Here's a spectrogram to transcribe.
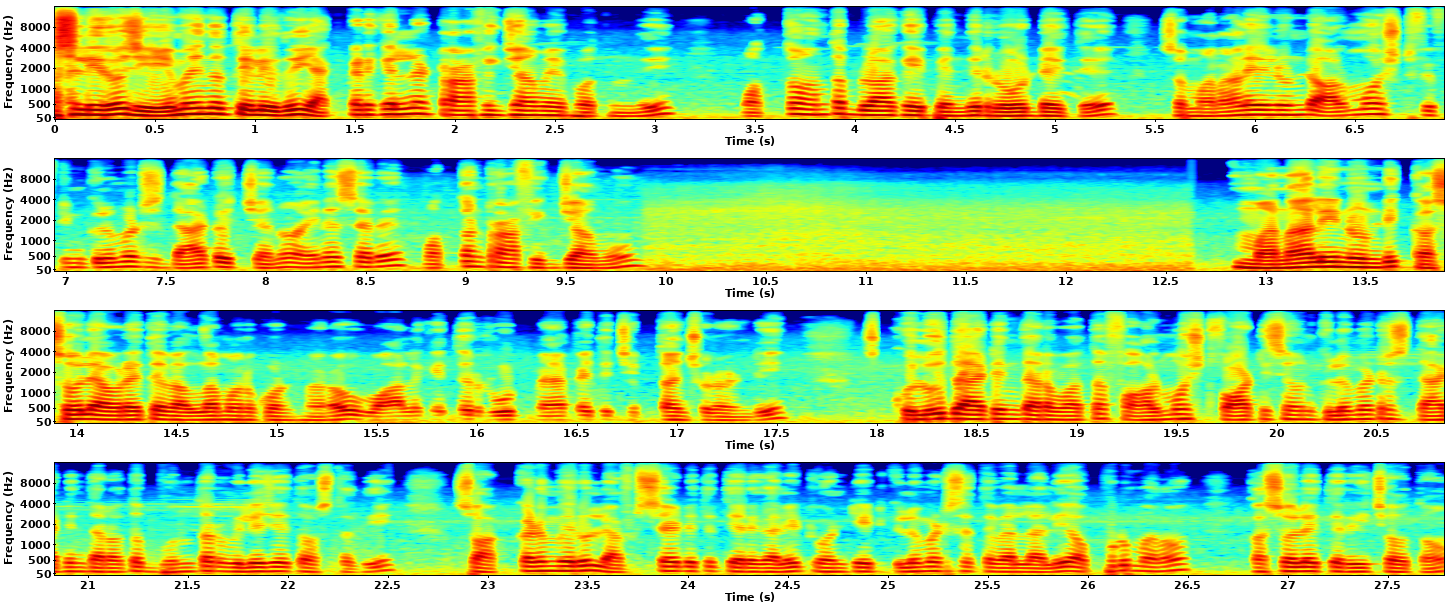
అసలు ఈరోజు ఏమైందో తెలియదు ఎక్కడికి వెళ్ళినా ట్రాఫిక్ జామ్ అయిపోతుంది. మొత్తం అంతా బ్లాక్ అయిపోయింది రోడ్ అయితే. సో మనాలి నుండి ఆల్మోస్ట్ ఫిఫ్టీన్ కిలోమీటర్స్ దాటి వచ్చాను అయినా సరే మొత్తం ట్రాఫిక్ జాము మనాలి నుండి కసోలు ఎవరైతే వెళ్దాం అనుకుంటున్నారో వాళ్ళకైతే రూట్ మ్యాప్ అయితే చెప్తాను చూడండి. కులు దాటిన తర్వాత ఆల్మోస్ట్ ఫార్టీ సెవెన్ కిలోమీటర్స్ దాటిన తర్వాత బుంతర్ విలేజ్ అయితే వస్తుంది. సో అక్కడ మీరు లెఫ్ట్ సైడ్ అయితే తిరగాలి ట్వంటీ ఎయిట్ కిలోమీటర్స్ అయితే వెళ్ళాలి. అప్పుడు మనం కసోలు అయితే రీచ్ అవుతాం.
